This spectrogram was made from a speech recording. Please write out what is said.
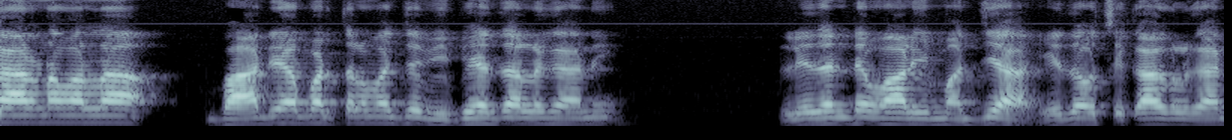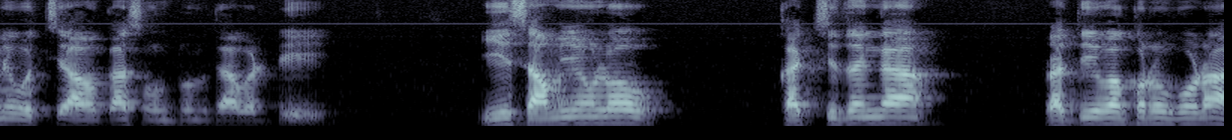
కారణం వల్ల భార్యాభర్తల మధ్య విభేదాలు కానీ లేదంటే వాళ్ళ మధ్య ఏదో చికాకులు కానీ వచ్చే అవకాశం ఉంటుంది కాబట్టి ఈ సమయంలో ఖచ్చితంగా ప్రతి ఒక్కరూ కూడా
